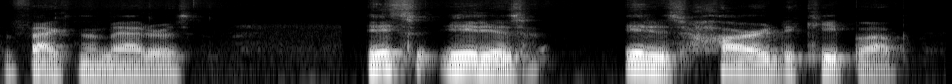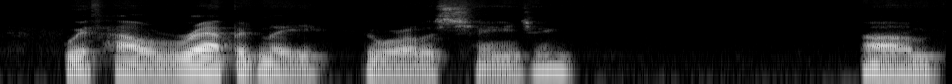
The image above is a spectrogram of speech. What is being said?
the fact of the matter is, it's it is it is hard to keep up with how rapidly the world is changing. Um,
